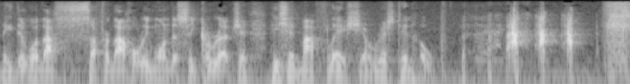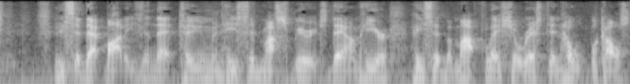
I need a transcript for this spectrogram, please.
neither will I suffer thy Holy One to see corruption. He said, My flesh shall rest in hope. He said, That body's in that tomb. And he said, My spirit's down here. He said, But my flesh shall rest in hope because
